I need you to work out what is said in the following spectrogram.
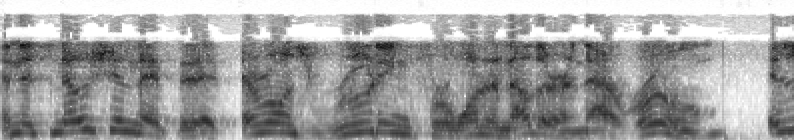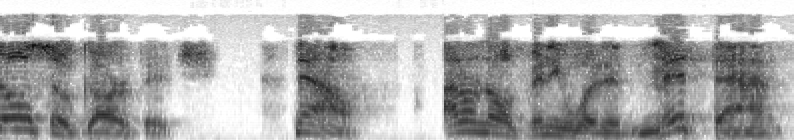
And this notion that, that everyone's rooting for one another in that room is also garbage. Now, I don't know if anyone would admit that,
